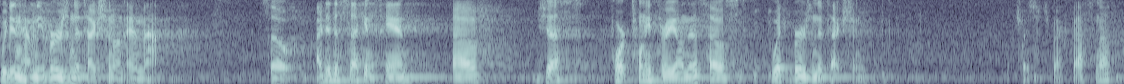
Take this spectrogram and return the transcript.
we didn't have any version detection on Nmap. So I did a second scan of just port 23 on this host with version detection. I'll try to switch back fast enough.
